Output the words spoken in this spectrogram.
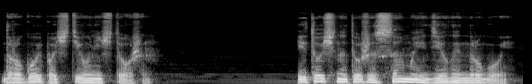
другой почти уничтожен. И точно то же самое делает другой –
